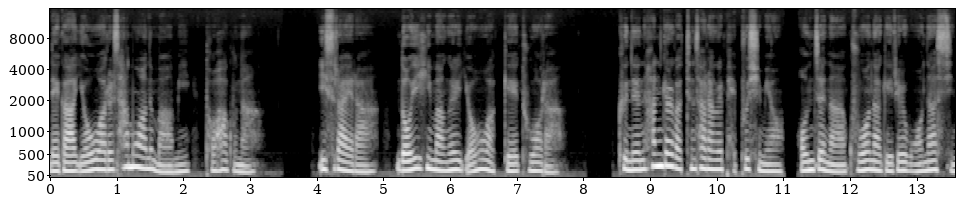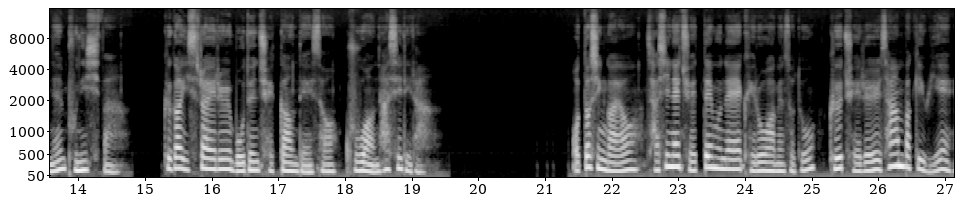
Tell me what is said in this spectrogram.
내가 여호와를 사모하는 마음이 더하구나. 이스라엘아, 너희 희망을 여호와께 두어라. 그는 한결같은 사랑을 베푸시며 언제나 구원하기를 원하시는 분이시다. 그가 이스라엘을 모든 죄 가운데에서 구원하시리라. 어떠신가요? 자신의 죄 때문에 괴로워하면서도 그 죄를 사함받기 위해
